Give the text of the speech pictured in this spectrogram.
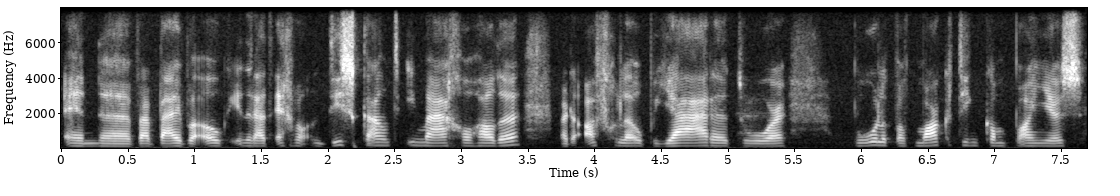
en waarbij we ook inderdaad echt wel een discount imago hadden. Maar de afgelopen jaren door behoorlijk wat marketingcampagnes.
